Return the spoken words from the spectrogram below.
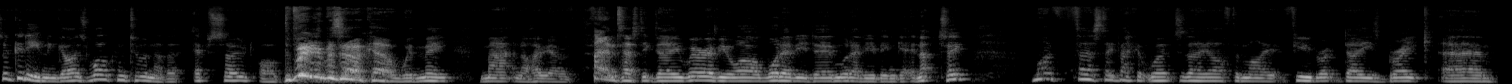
So, good evening, guys. Welcome to another episode of The Bearded Berserker with me, Matt, and I hope you have a fantastic day wherever you are, whatever you're doing, whatever you've been getting up to. My first day back at work today after my few days break. Um,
